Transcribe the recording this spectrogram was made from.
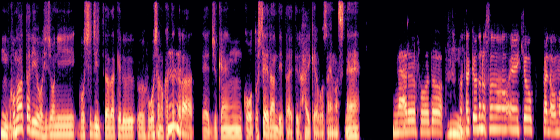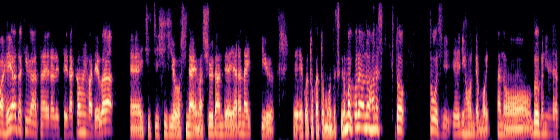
うん、このあたりを非常にご指示いただける保護者の方から、うん、え受験校として選んでいただいている背景がございますね。なるほど。うん、先ほどのその、えー、教科の、まあ、部屋だけが与えられて、中身までは、えー、いちいち指示をしない、まあ、集団でやらないっていう、えー、ことかと思うんですけど、まあ、これあの話聞くと、当時、えー、日本でも、あのブームになっ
